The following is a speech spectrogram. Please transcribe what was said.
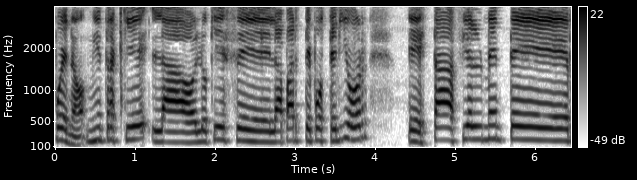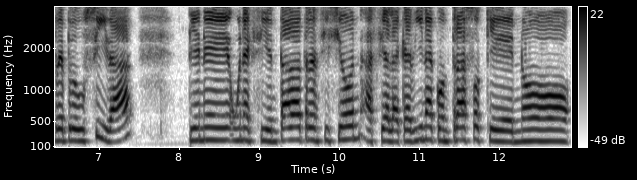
Bueno, mientras que la, lo que es eh, la parte posterior está fielmente reproducida. Tiene una accidentada transición hacia la cabina con trazos que no,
